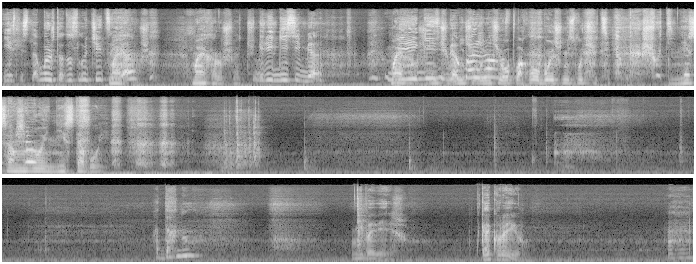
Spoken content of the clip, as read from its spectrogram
Если с тобой что-то случится, Моя я... хорошая, моя хорошая, чуть- Береги себя. моя Береги хорошая, ничего, себя, ничего, пожалуйста. ничего плохого больше не случится. Прошу тебя, Ни со мной, ни с тобой. Отдохнул? Не поверишь. Как в раю. Ага.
